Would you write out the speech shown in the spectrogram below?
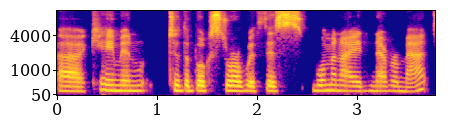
uh, came in to the bookstore with this woman I had never met.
